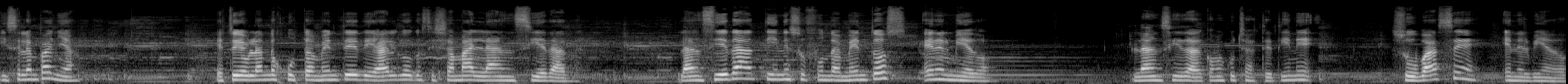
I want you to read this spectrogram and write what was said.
y se la empaña. Estoy hablando justamente de algo que se llama la ansiedad. La ansiedad tiene sus fundamentos en el miedo. La ansiedad, como escuchaste, tiene su base en el miedo.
